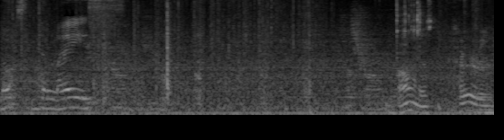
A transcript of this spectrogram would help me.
looks delicious. Bone is curving.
